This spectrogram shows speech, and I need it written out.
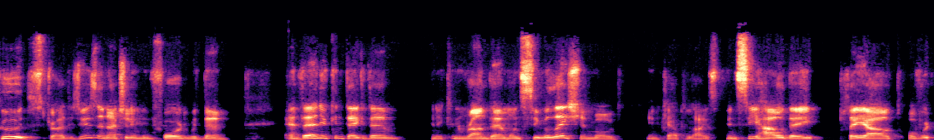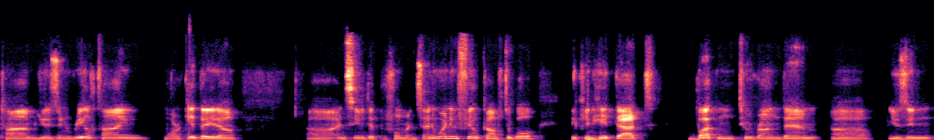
good strategies and actually move forward with them and then you can take them and you can run them on simulation mode in capitalize and see how they play out over time using real-time market data uh, and see the performance and when you feel comfortable you can hit that button to run them uh, using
